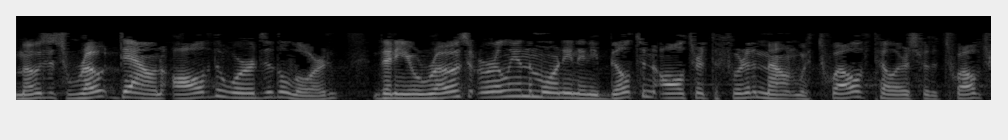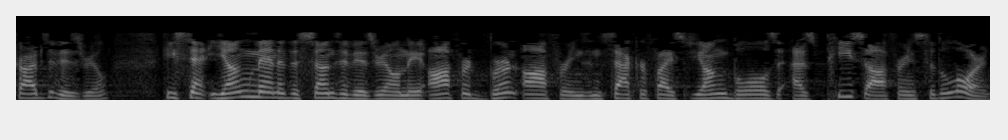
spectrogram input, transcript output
Moses wrote down all of the words of the Lord. Then he arose early in the morning and he built an altar at the foot of the mountain with twelve pillars for the twelve tribes of Israel. He sent young men of the sons of Israel, and they offered burnt offerings and sacrificed young bulls as peace offerings to the Lord.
